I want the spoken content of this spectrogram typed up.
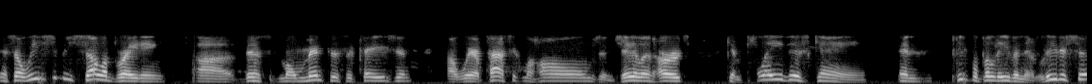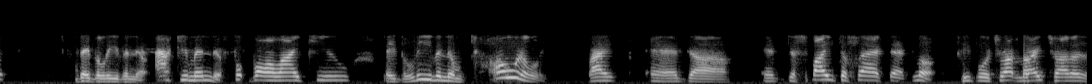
and so we should be celebrating uh, this momentous occasion uh, where Patrick Mahomes and Jalen Hurts can play this game, and people believe in their leadership, they believe in their acumen, their football IQ, they believe in them totally, right? And uh, and despite the fact that look, people try, might try to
